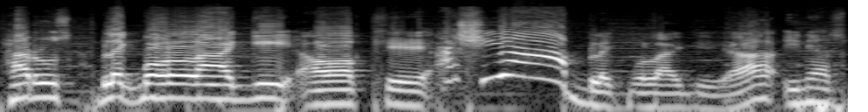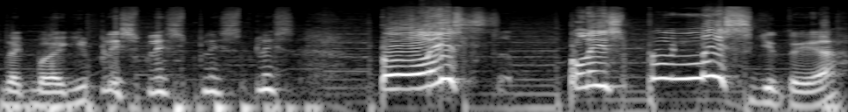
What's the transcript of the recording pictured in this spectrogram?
harus black ball lagi. Oke. Okay. Asia black ball lagi ya. Ini harus black ball lagi. Please please please please. Please please please gitu ya.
